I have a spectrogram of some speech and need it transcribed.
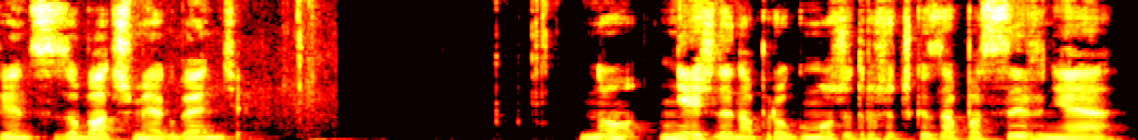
więc zobaczmy jak będzie. No, nieźle na progu, może troszeczkę za pasywnie.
